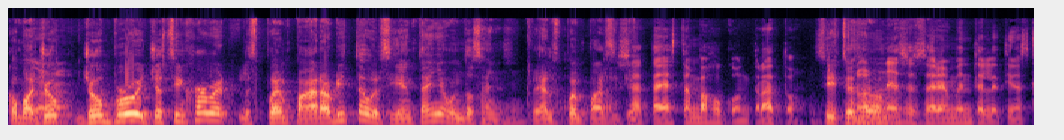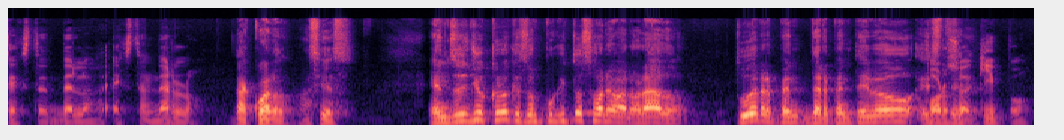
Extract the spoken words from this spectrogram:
Como Joe. Joe Burrow y Justin Herbert, les pueden pagar ahorita o el siguiente año o en dos años. Pero ya les pueden pagar o si sea, todavía están bajo contrato. Sí, no razón. necesariamente le tienes que extenderlo. extenderlo De acuerdo, así es. Entonces yo creo que es un poquito sobrevalorado. Tú de repente, de repente veo... por este, su equipo.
